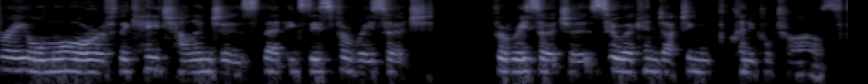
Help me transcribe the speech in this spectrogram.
three or more of the key challenges that exist for research for researchers who are conducting clinical trials?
